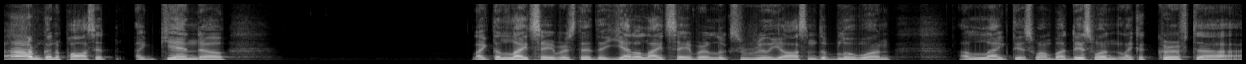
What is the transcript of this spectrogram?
i'm gonna pause it again though. Like the lightsabers the the yellow lightsaber looks really awesome. The blue one i like this one. But this one like a curved uh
